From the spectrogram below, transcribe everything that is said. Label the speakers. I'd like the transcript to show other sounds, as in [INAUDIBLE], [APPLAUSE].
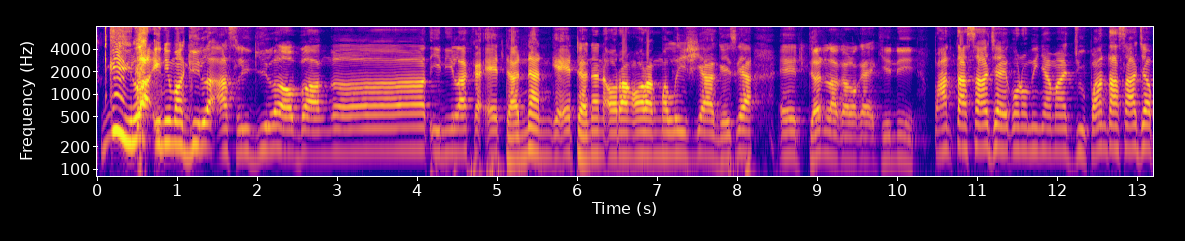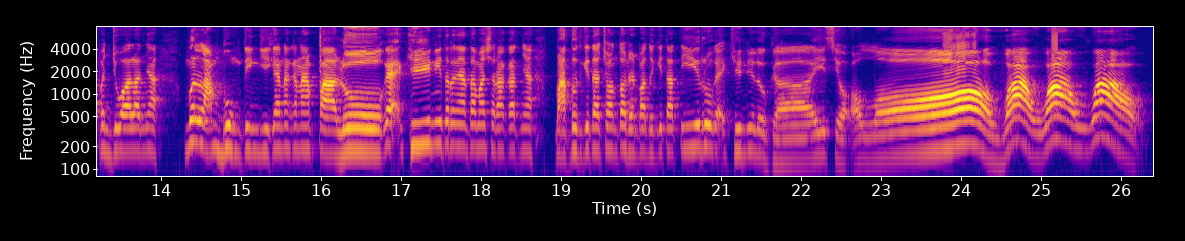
Speaker 1: Gila ini mah gila asli gila banget. Inilah keedanan, keedanan orang-orang Malaysia, guys ya. Edan lah kalau kayak gini. Pantas saja ekonominya maju, pantas saja penjualannya melambung tinggi karena kenapa? Loh, kayak gini ternyata masyarakatnya patut kita contoh dan patut kita tiru kayak gini loh, guys. Ya Allah. Wow, wow, wow.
